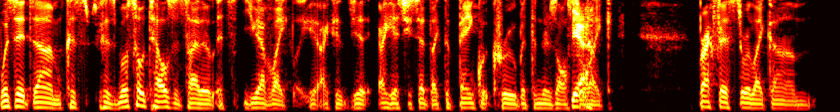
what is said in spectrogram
Was it um because because most hotels it's either it's you have like I could I guess you said like the banquet crew, but then there's also yeah. like breakfast or like um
